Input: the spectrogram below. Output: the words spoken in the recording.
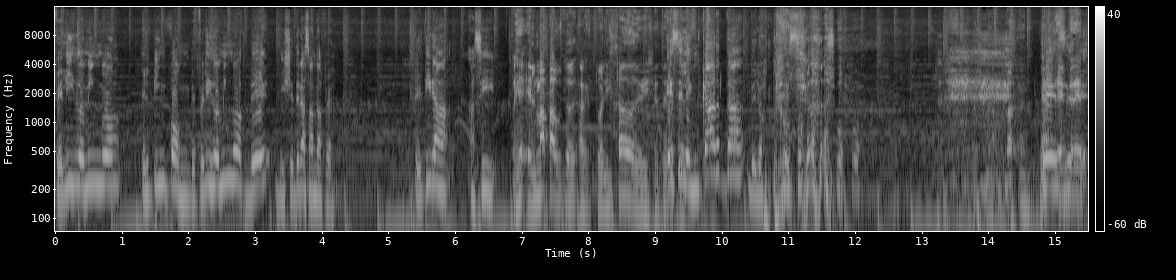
Feliz Domingo, el ping-pong de Feliz Domingo de Billetera Santa Fe. Te tira así. El mapa auto- actualizado de billetera. Es el encarta de los precios. Es, entre- eh,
